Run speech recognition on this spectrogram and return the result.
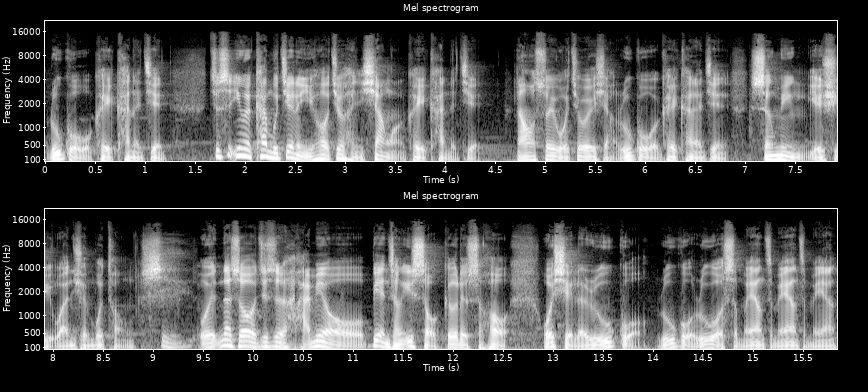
如果我可以看得见，就是因为看不见了以后就很向往可以看得见。然后，所以我就会想，如果我可以看得见，生命也许完全不同。是我那时候就是还没有变成一首歌的时候，我写了如果，如果，如果什么样，怎么样，怎么样。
